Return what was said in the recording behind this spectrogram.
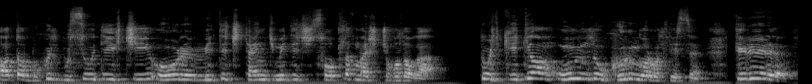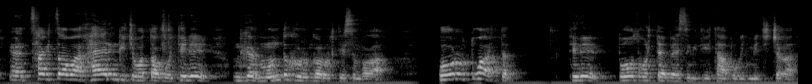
одоо бүхэл бүсүүдийг чи өөрөө мэдж, таньж мэдж судлах маш чухал байгаа. Тэгвэл Гидеон үүн лүү хөрөнгө оруулалт хийсэн. Тэрээр э, цаг заваа хайран гэж бодоагүй. Тэрээр үнэхээр мундаг хөрөнгө оруулалт хийсэн байгаа. Гуравдугаарт тэрээр дуулууртай байсан гэдгийг та бүгд мэдж байгаа.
